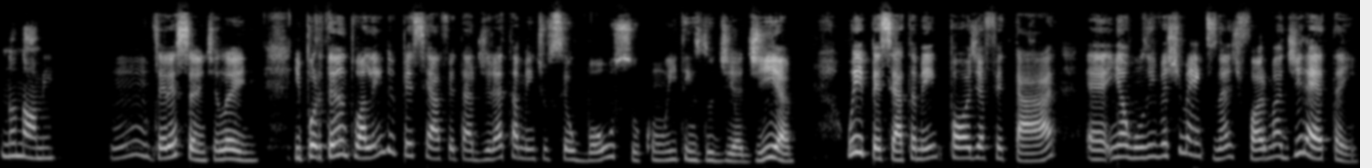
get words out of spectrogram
no nome. Hum, interessante, Elaine. E, portanto, além do IPCA afetar diretamente o seu bolso com itens do dia a dia, o IPCA também pode afetar é, em alguns investimentos, né, de forma direta aí.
